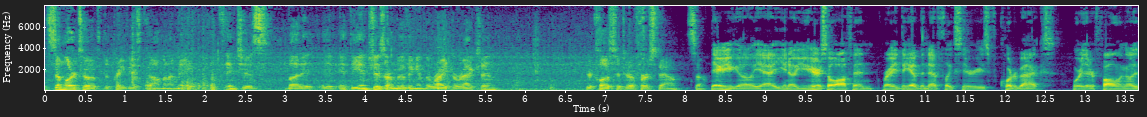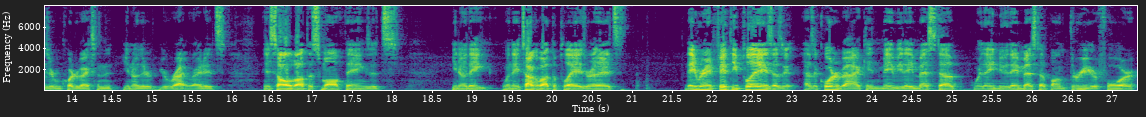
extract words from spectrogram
similar to the previous comment I made, it's inches. But it, it, if the inches are moving in the right direction, you're closer to a first down. So there you go. Yeah, you know, you hear so often, right? They have the Netflix series quarterbacks where they're following all these different quarterbacks, and you know, they're you're right, right? It's it's all about the small things. It's you know, they when they talk about the plays, right? It's they ran 50 plays as a as a quarterback, and maybe they messed up where they knew they messed up on three or four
